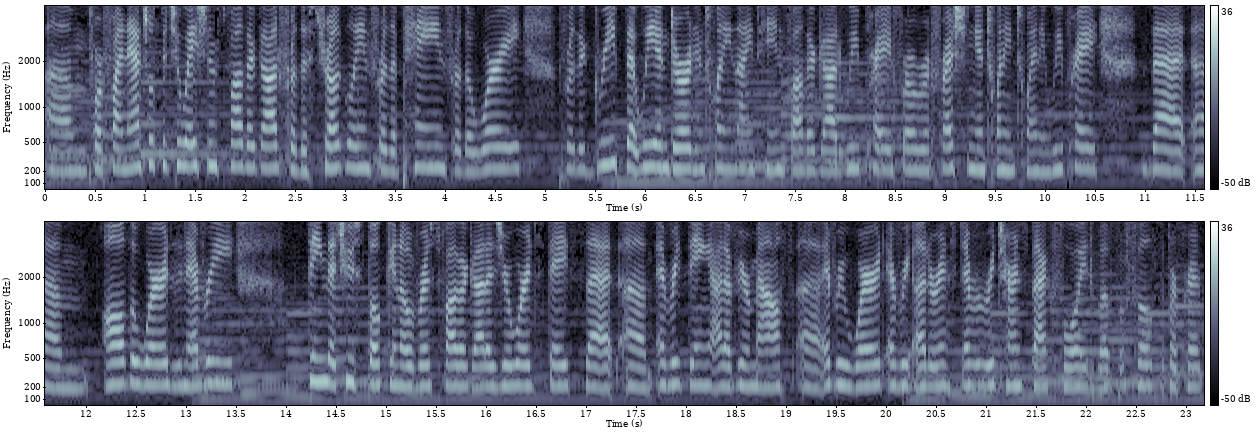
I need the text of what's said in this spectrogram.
um, for financial situations, Father God, for the struggling, for the pain, for the worry, for the grief that we endured in 2019, Father God. We pray for a refreshing in 2020. We pray that um, all the words and every thing that you've spoken over us, Father God, as your word states that um, everything out of your mouth, uh, every word, every utterance never returns back void, but fulfills the, pur-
